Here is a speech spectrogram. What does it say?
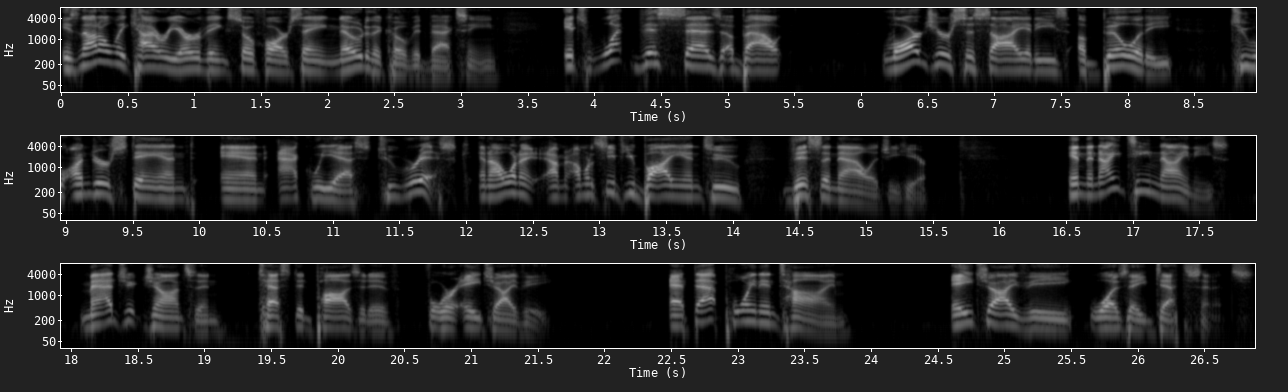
is not only Kyrie Irving so far saying no to the COVID vaccine, it's what this says about larger society's ability to understand and acquiesce to risk. And I want to I want to see if you buy into this analogy here. In the 1990s, Magic Johnson tested positive for HIV. At that point in time, HIV was a death sentence.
